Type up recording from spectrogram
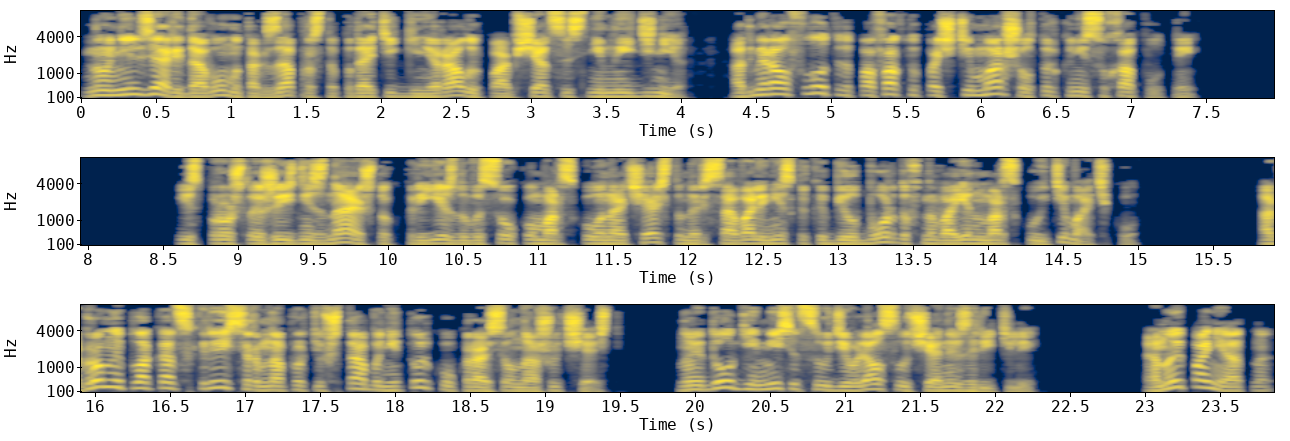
Но нельзя рядовому так запросто подойти к генералу и пообщаться с ним наедине. Адмирал флота — это по факту почти маршал, только не сухопутный. Из прошлой жизни знаю, что к приезду высокого морского начальства нарисовали несколько билбордов на военно-морскую тематику. Огромный плакат с крейсером напротив штаба не только украсил нашу часть, но и долгие месяцы удивлял случайных зрителей. Оно и понятно.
